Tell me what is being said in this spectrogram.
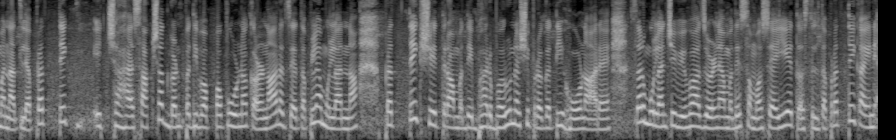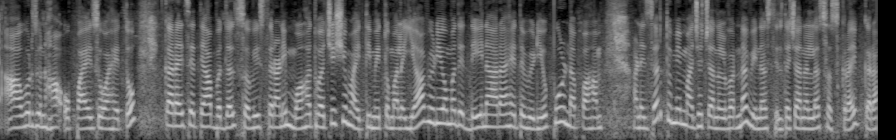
मनातल्या प्रत्येक इच्छा ह्या साक्षात गणपती बाप्पा पूर्ण करणारच आहेत. आपल्या मुलांना प्रत्येक क्षेत्रामध्ये भरभरून अशी प्रगती होणार आहे. जर मुलांचे विवाह जुळण्यामध्ये समस्या येत असतील तर प्रत्येक आईने आवर्जून हा उपाय जो आहे तो करायचा आहे. त्याबद्दल सविस्तर आणि महत्त्वाची अशी माहिती मी तुम्हाला या व्हिडिओमध्ये देणार आहे. तर व्हिडिओ पूर्ण पहा. आणि जर तुम्ही माझ्या चॅनलवर नवीन असतील तर चॅनलला सबस्क्राईब करा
